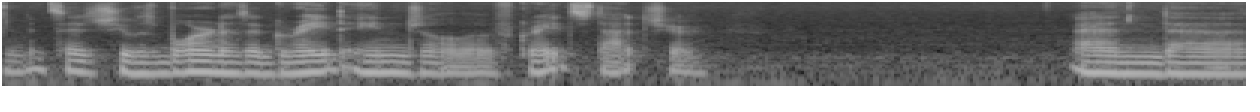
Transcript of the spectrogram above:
And it says she was born as a great angel of great stature. And uh,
